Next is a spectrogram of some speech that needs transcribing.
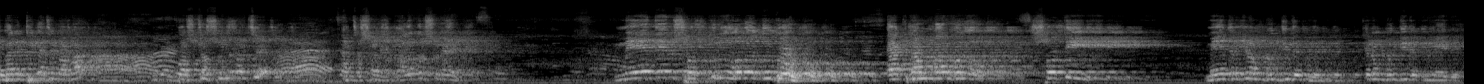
এবারে ঠিক আছে বাবা। কষ্ট শুনতে পাচ্ছে? আচ্ছা শোনে ভালো করে শুনে মেয়েদের শত্রু হলো দুটো। এক নম্বর হলো সতী। মেয়েদের কিরম বুদ্ধি দেখুন? কিরম বুদ্ধি দেখুন মেয়েদের?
